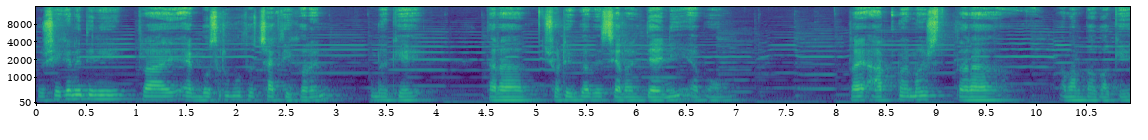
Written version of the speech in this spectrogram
তো সেখানে তিনি প্রায় এক বছরের মতো চাকরি করেন। ওনাকে তারা সঠিকভাবে স্যালারি দেয়নি এবং প্রায় আট, নয় মাস তারা আমার বাবাকে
